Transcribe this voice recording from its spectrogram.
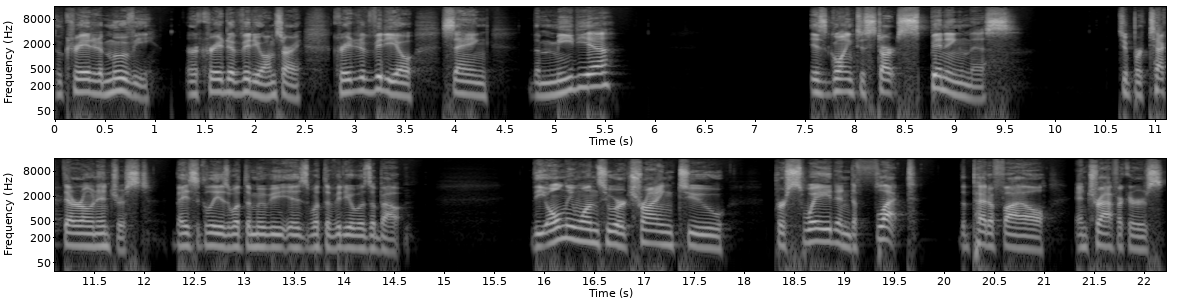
who created a movie or created a video, I'm sorry, created a video saying the media is going to start spinning this to protect their own interest. Basically is what the movie is what the video was about. The only ones who are trying to persuade and deflect the pedophile and traffickers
